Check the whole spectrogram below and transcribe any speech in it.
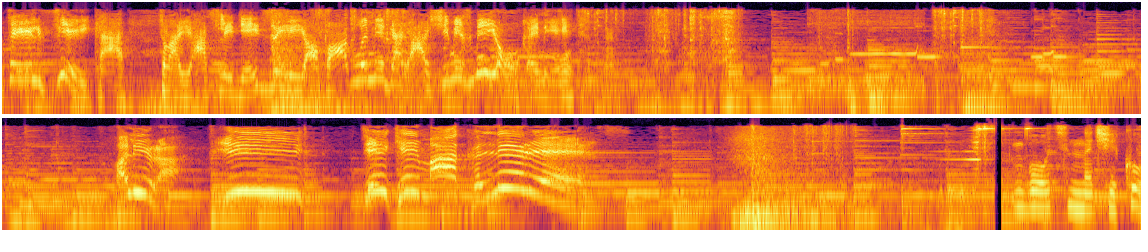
Ну ты эльфийка. Твоя следить за ее подлыми горящими змеюками. Валира и Дикий Мак Лирис. Будь начеку.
